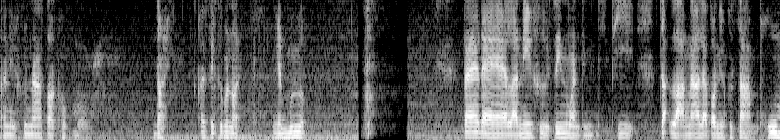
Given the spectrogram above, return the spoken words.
อันนี้คือหน้าตอนหกโมงหน่อยค่อยเซ็ตขึ้นมาหน่อยไม่งั้นเมือ แต่แดและนี่คือสิ้นวันจริงๆที่จะล้างหน้าแล้วตอนนี้คือสามทุ่ม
